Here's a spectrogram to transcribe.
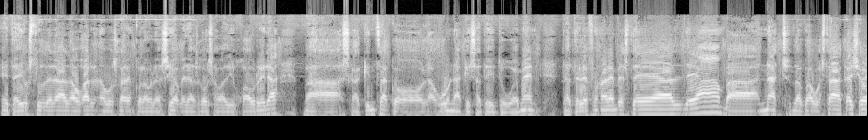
eta justu dela laugarren bosgarren kolaborazioa, beraz gauza badi aurrera, ba, askakintzako lagunak izate ditugu hemen, eta telefonaren beste aldea, ba, Natx daukagu, ez da, kaixo,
